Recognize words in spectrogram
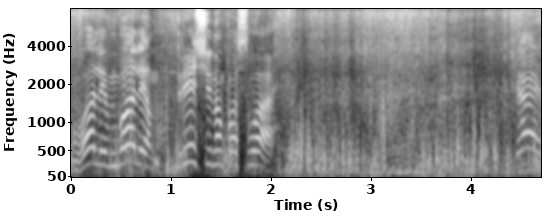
Валим, валим. Трещина пошла. Да,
